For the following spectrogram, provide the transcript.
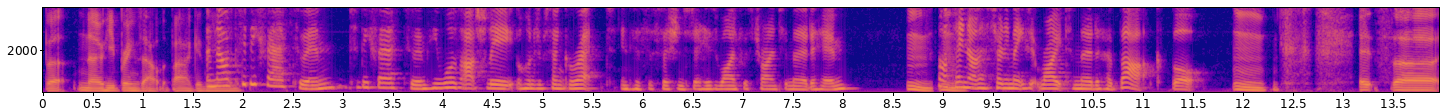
but no he brings out the bag in And the now, end. to be fair to him, to be fair to him, he was actually 100% correct in his suspicions that his wife was trying to murder him. Mm, Not saying that necessarily makes it right to murder her back, but it's uh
